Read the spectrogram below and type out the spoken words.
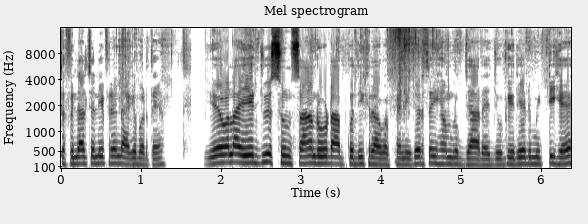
तो फ़िलहाल चलिए फ्रेंड आगे बढ़ते हैं। ये वाला एक जो है सुनसान रोड आपको दिख रहा होगा फ्रेंड, इधर से ही हम लोग जा रहे हैं, जो कि रेड मिट्टी है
